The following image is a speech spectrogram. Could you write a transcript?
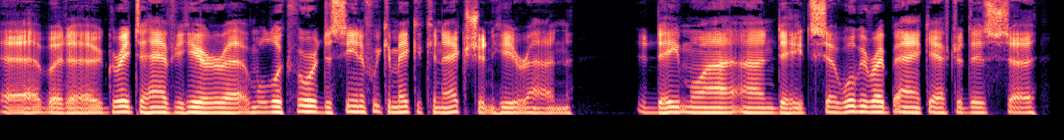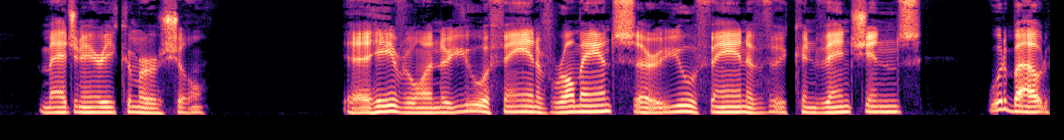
uh, but uh, great to have you here. Uh, we'll look forward to seeing if we can make a connection here on Date Moi on Dates. We'll be right back after this imaginary commercial. Uh, hey everyone, are you a fan of romance? Are you a fan of uh, conventions? What about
